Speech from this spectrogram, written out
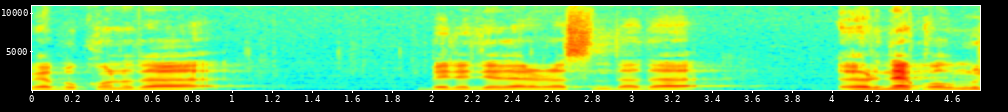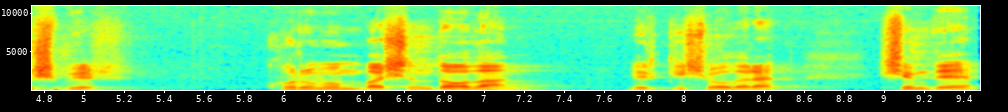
ve bu konuda belediyeler arasında da örnek olmuş bir kurumun başında olan bir kişi olarak şimdi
